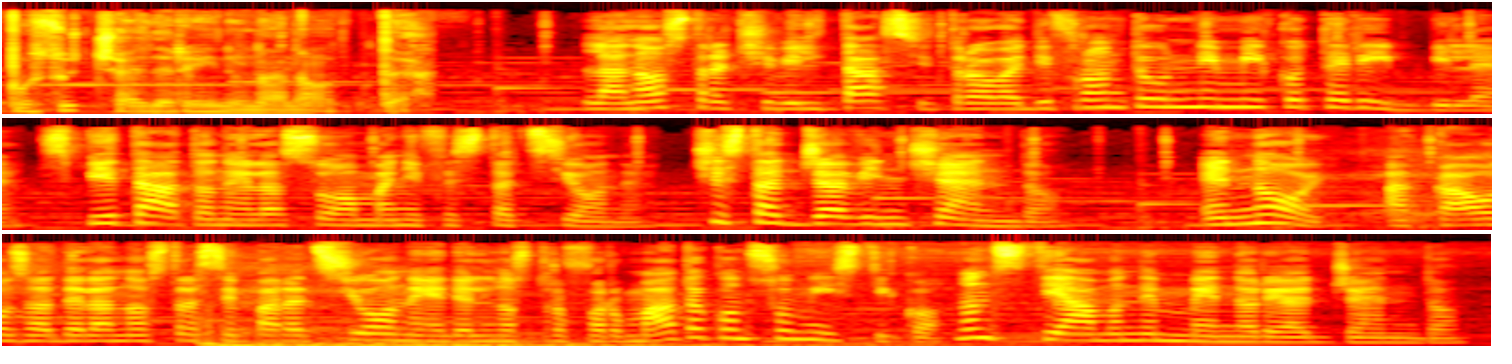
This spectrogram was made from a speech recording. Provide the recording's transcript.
può succedere in una notte. La nostra civiltà si trova di fronte a un nemico terribile, spietato nella sua manifestazione. Ci sta già vincendo. E noi, a causa della nostra separazione e del nostro formato consumistico, non stiamo nemmeno reagendo.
